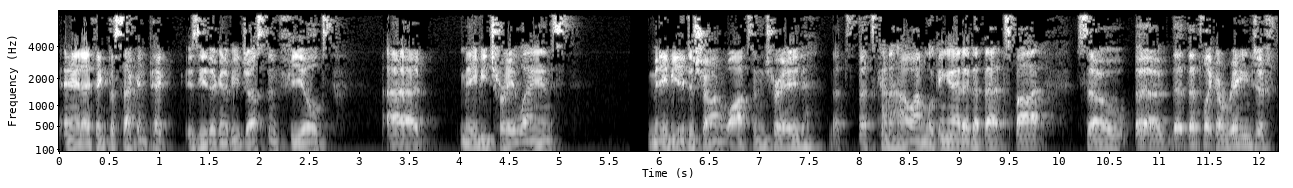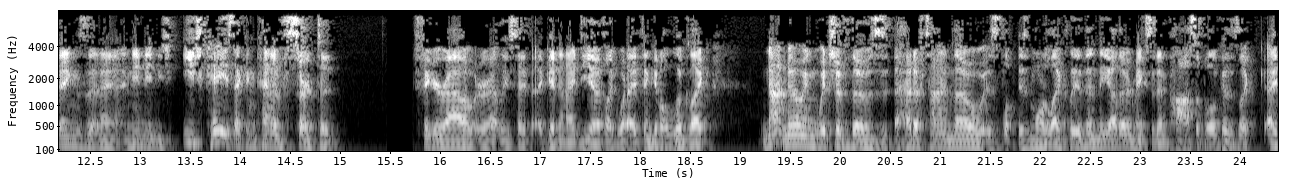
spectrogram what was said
And I think the second pick is either going to be Justin Fields, uh, maybe Trey Lance, maybe a Deshaun Watson trade. That's that's kind of how I'm looking at it at that spot. So uh, that, that's like a range of things, that, and in each, each case, I can kind of start to figure out, or at least I, I get an idea of like what I think it'll look like not knowing which of those ahead of time though is is more likely than the other makes it impossible because like I,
